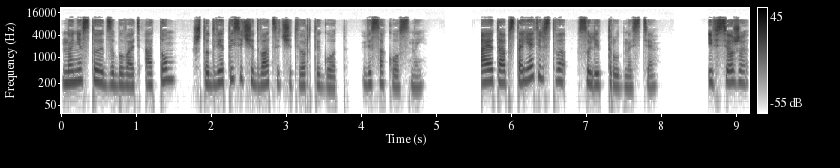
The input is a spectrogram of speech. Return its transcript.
Но не стоит забывать о том, что 2024 год високосный. А это обстоятельство сулит трудности. И все же,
